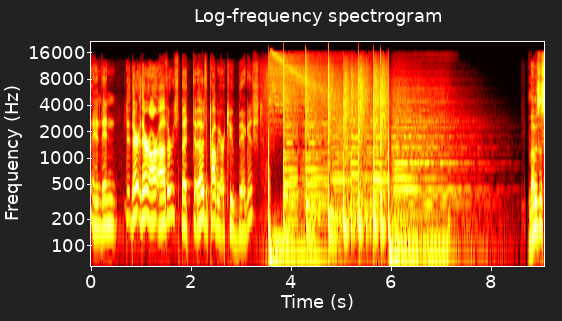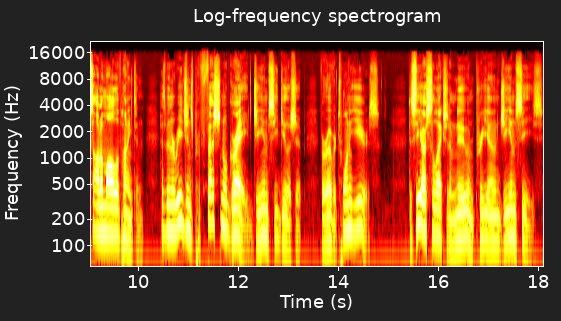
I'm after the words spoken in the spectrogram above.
and then there there are others, but those are probably our two biggest. Moses Auto Mall of Huntington has been the region's professional grade GMC dealership for over 20 years. To see our selection of new and pre owned GMCs,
